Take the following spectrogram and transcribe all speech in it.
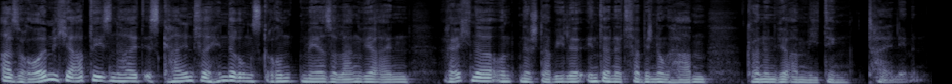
Also räumliche Abwesenheit ist kein Verhinderungsgrund mehr, solange wir einen Rechner und eine stabile Internetverbindung haben, können wir am Meeting teilnehmen.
